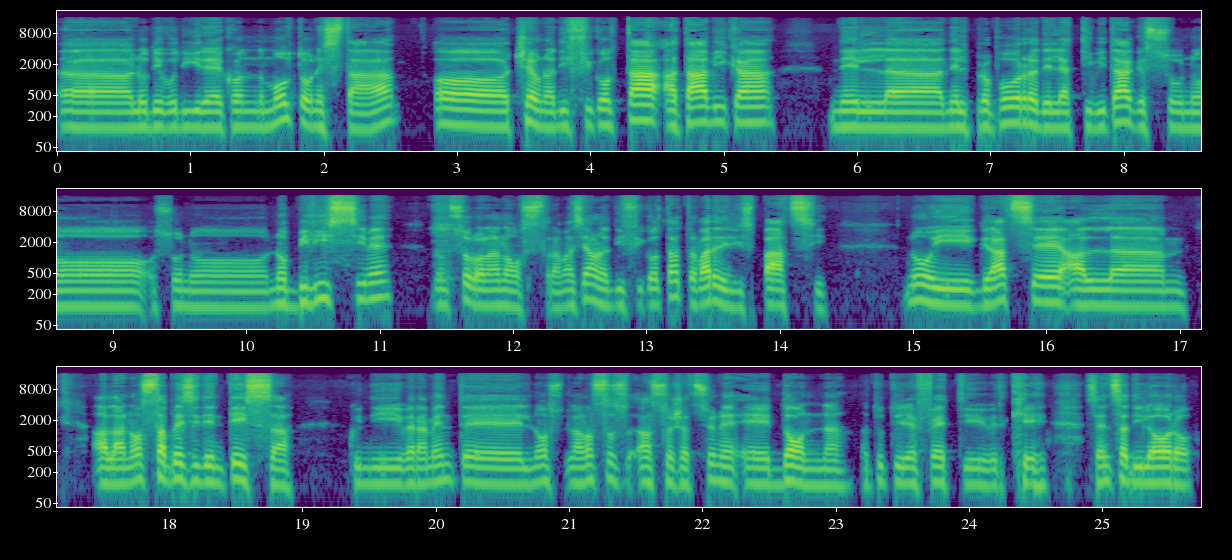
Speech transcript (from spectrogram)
uh, lo devo dire con molta onestà, uh, c'è una difficoltà atavica nel, nel, proporre delle attività che sono, sono nobilissime, non solo la nostra, ma si ha una difficoltà a trovare degli spazi. Noi grazie al, alla nostra presidentessa, quindi veramente nos- la nostra associazione è donna a tutti gli effetti perché senza di loro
